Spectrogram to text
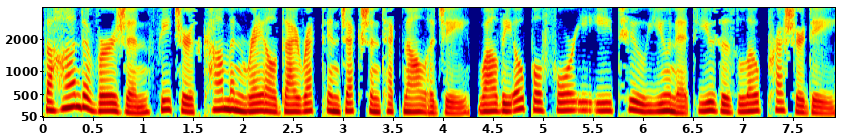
The Honda version features common rail direct injection technology, while the Opel 4EE2 unit uses low-pressure D.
